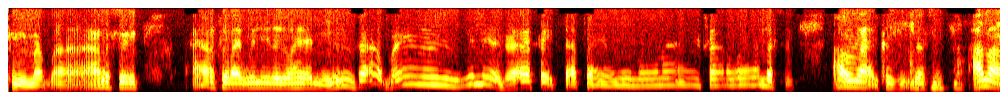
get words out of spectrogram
team up. Uh, honestly, I don't feel like we need to go ahead and lose out, man. Give me a draft pick. Stop playing with me, man. I ain't trying to win. Listen, I'm not because listen, I'm not.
